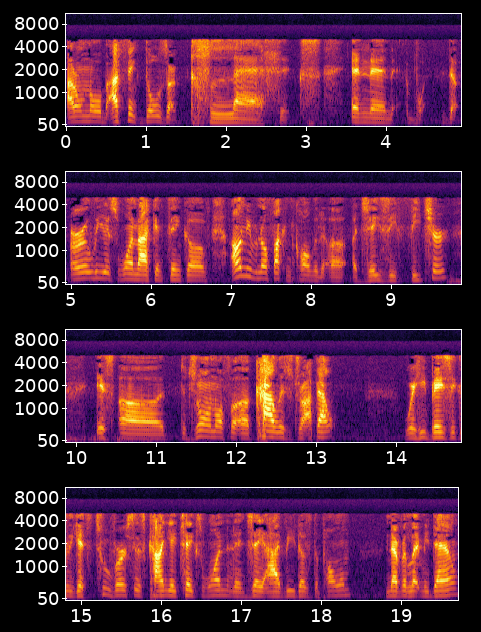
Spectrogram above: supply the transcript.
I don't know, but I think those are classics. And then the earliest one I can think of, I don't even know if I can call it a, a Jay Z feature. It's uh, the drawing off of uh, College Dropout where he basically gets two verses. Kanye takes one, and then J. Ivy does the poem. Never let me down.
